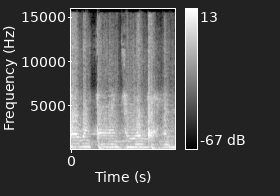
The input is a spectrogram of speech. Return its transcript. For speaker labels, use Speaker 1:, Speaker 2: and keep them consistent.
Speaker 1: Now we fell into a rhythm.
